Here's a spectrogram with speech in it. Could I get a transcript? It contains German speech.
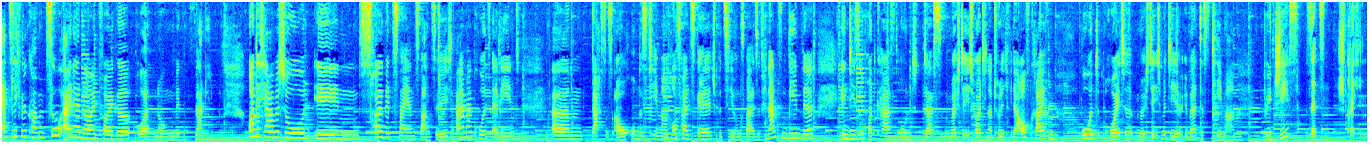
herzlich willkommen zu einer neuen Folge Ordnung mit Sani. Und ich habe schon in Folge 22 einmal kurz erwähnt, ähm, dass es auch um das Thema Haushaltsgeld bzw. Finanzen gehen wird in diesem Podcast. Und das möchte ich heute natürlich wieder aufgreifen. Und heute möchte ich mit dir über das Thema Budgets setzen sprechen.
